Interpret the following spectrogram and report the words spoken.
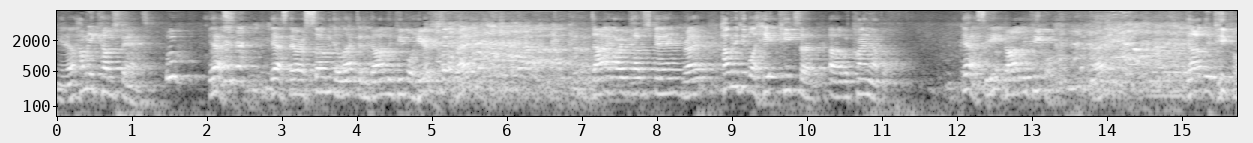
You know, how many Cubs fans? Woo. Yes, yes, there are some elect and godly people here, right? die-hard Cubs fan, right? How many people hate pizza uh, with pineapple? Yeah, see? Godly people, right? Godly people,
